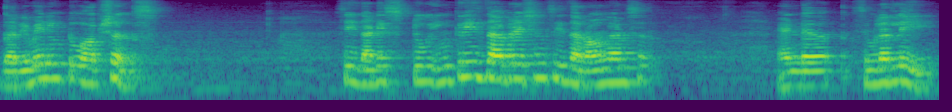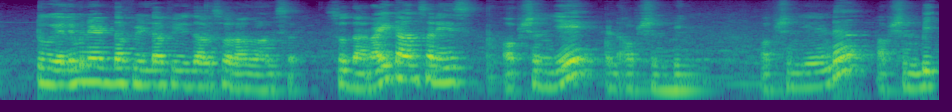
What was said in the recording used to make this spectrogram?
the remaining two options see that is to increase the aberrations is the wrong answer. And uh, similarly to eliminate the field of view is also wrong answer. So the right answer is option A and option B. Option A and uh, option B.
